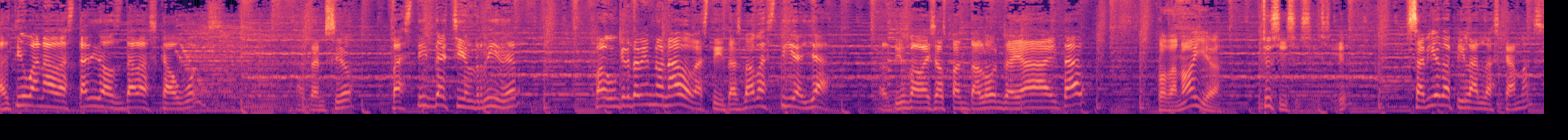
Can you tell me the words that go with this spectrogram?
El tio va anar a l'estadi dels Dallas Cowboys, atenció, vestit de cheerleader. Bueno, concretament no anava vestit, es va vestir allà. El tio es va baixar els pantalons allà i tal, Però de noia. Sí, sí, sí, sí. sí. S'havia depilat les cames,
